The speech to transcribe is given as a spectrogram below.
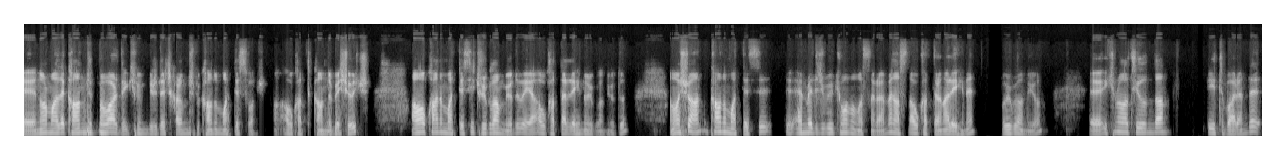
Normalde kanun hükmü vardı. 2001'de çıkarılmış bir kanun maddesi var. Avukatlık Kanunu 5'e 3. Ama o kanun maddesi hiç uygulanmıyordu veya avukatlar lehine uygulanıyordu. Ama şu an kanun maddesi emredici bir hüküm olmamasına rağmen aslında avukatların aleyhine uygulanıyor. E, 2016 yılından itibaren de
